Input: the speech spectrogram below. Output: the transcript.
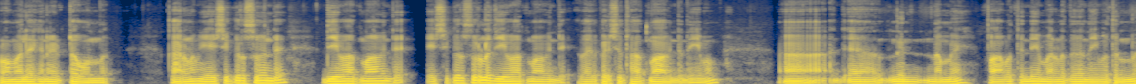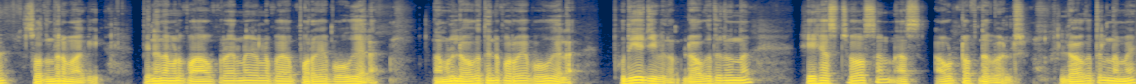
റോമലേഖനം എട്ട് ഒന്ന്. കാരണം യേശു ക്രിസ്തുവിന്റെ ജീവാത്മാവിന്റെ യേശു ക്രിസ്തുവിലുള്ള ജീവാത്മാവിന്റെ അതായത് പരിശുദ്ധാത്മാവിന്റെ നിയമം നമ്മെ പാപത്തിന്റെയും മരണത്തിന്റെയും നിയമത്തിൽ നിന്ന് സ്വതന്ത്രമാക്കി. പിന്നെ നമ്മൾ പാവപ്രേരണകളുടെ പുറകെ പോവുകയല്ല. നമ്മൾ ലോകത്തിന്റെ പുറകെ പോവുകയല്ല. പുതിയ ജീവിതം. ലോകത്തിൽ നിന്ന് he has chosen us out of the world ലോകത്തിൽ നമ്മെ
